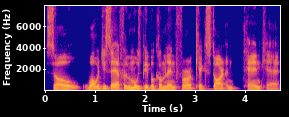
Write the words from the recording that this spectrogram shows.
So, what would you say for the most people coming in for Kickstart and 10K?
